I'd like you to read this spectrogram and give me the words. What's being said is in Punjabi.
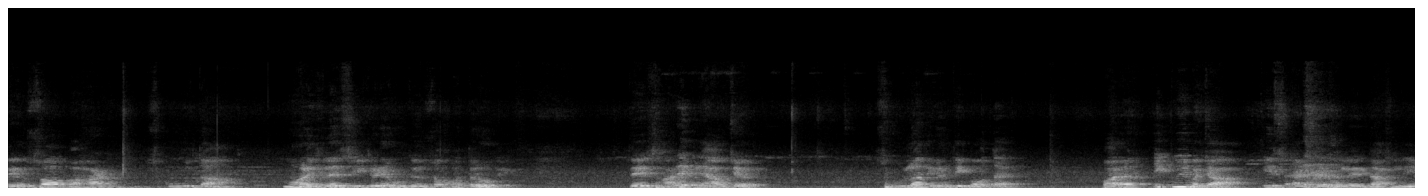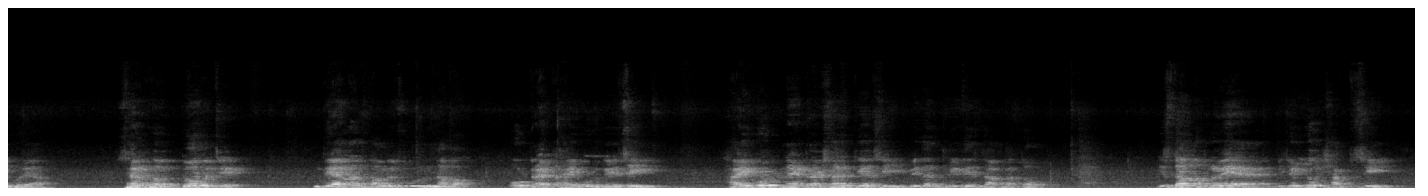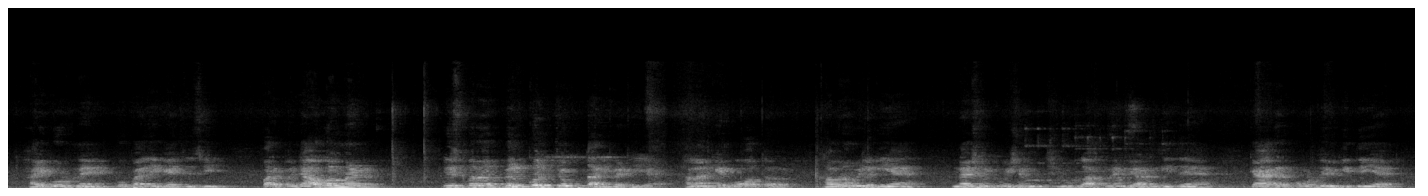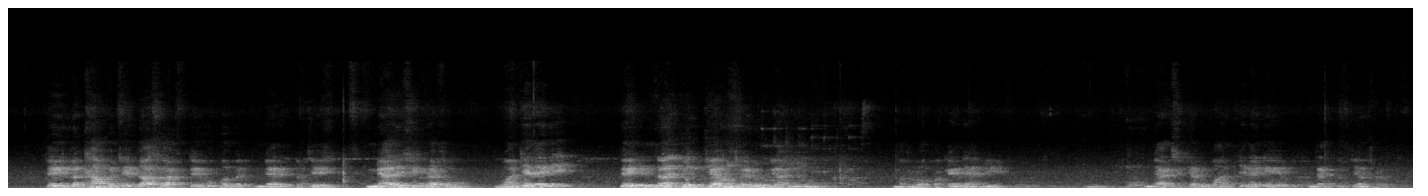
362 ਸਕੂਲ ਤਾਂ ਮੋਹਾਲੀ ਜ਼ਿਲ੍ਹੇ ਸੀ ਜਿਹੜੇ ਹੁਣ 372 ਹੋ ਗਏ। ਤੇ ਸਾਰੇ ਪੰਜਾਬ 'ਚ ਸਕੂਲਾਂ ਦੀ ਗਿਣਤੀ ਬਹੁਤ ਹੈ, ਪਰ ਇੱਕ ਵੀ ਬੱਚਾ ਇਸ ਐਡ ਦੇ ਥੱਲੇ ਦਾਖਲ ਨਹੀਂ ਹੋਇਆ। ਸਿਰਫ ਦੋ ਬੱਚੇ ਦਿਆਨੰਦ ਪਬਲਿਕ ਸਕੂਲ ਨਵਾ ਉਹ ਡਾਇਰੈਕਟ ਹਾਈ ਕੋਰਟ ਗਏ ਸੀ ਹਾਈ ਕੋਰਟ ਨੇ ਡਾਇਰੈਕਸ਼ਨ ਦਿੱਤੀ ਸੀ ਵਿਦਨ 3 ਡੇਜ਼ ਦਾਖਲਾ ਦਿਓ ਇਸ ਦਾ ਮਤਲਬ ਇਹ ਹੈ ਵੀ ਜਿਹੜੀ ਉਹ ਸ਼ਰਤ ਸੀ ਹਾਈ ਕੋਰਟ ਨੇ ਉਹ ਪਹਿਲਾਂ ਹੀ ਕਹਿਤੀ ਸੀ ਪਰ ਪੰਜਾਬ ਗਵਰਨਮੈਂਟ ਇਸ ਪਰ ਬਿਲਕੁਲ ਚੁੱਪ ਧਾਰੀ ਬੈਠੀ ਹੈ ਹਾਲਾਂਕਿ ਬਹੁਤ ਖਬਰਾਂ ਵੀ ਲੱਗੀਆਂ ਹੈ ਨੈਸ਼ਨਲ ਕਮਿਸ਼ਨ ਸ਼ਡਿਊਲ ਕਾਸਟ ਨੇ ਵੀ ਆਰਡਰ ਕੀਤੇ ਹੈ ਕੈਗ ਰਿਪੋਰਟ ਦੀ ਵੀ ਕੀਤੀ ਹੈ ਤੇ ਲੱਖਾਂ ਬੱਚੇ 10 ਲੱਖ ਤੇ ਉੱਪਰ ਮੈਰਿਜ ਬੱਚੇ ਮਿਆਰੀ ਸਿੱਖਿਆ ਤੋਂ ਵਾਂਝੇ ਰਹਿ ਗਏ ਤੇ ਇੰਟੈਲੈਕਚੁਅਲ ਜੈਨੋਸਾਈਡ ਹੋ ਗਿਆ ਜਿਹਨੂੰ ਮਤਲਬ ਆਪਾਂ ਕਹਿੰਦੇ ਹਾਂ ਜੀ ਮਿਆਰੀ ਸਿੱਖਿਆ ਤੋਂ ਵਾਂਝੇ ਰਹਿ ਗਏ ਇੰਟੈਲੈਕਚੁਅਲ ਜੈਨੋਸਾਈਡ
